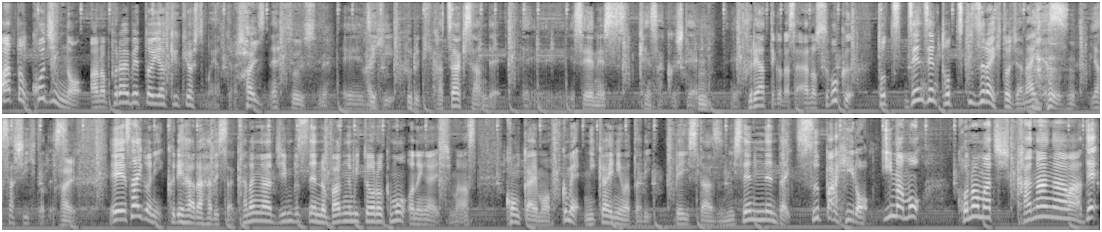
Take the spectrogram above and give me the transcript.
あと個人のあのプライベート野球教室もやってらっしゃはいいますね。。そうですね。はい。えーぜひ古木克明さんで、えー SNS 検索して、うん。えー触れ合ってください。あのすごくとっつ全然とっつきづらい人じゃないです。優しい人です、はい。えー最後に栗原春久神奈川人物伝の番組登録もお願いします。今回も含め2回にわたりベイスターズ2000年代スーパーヒーロー。今もこの町神奈川で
